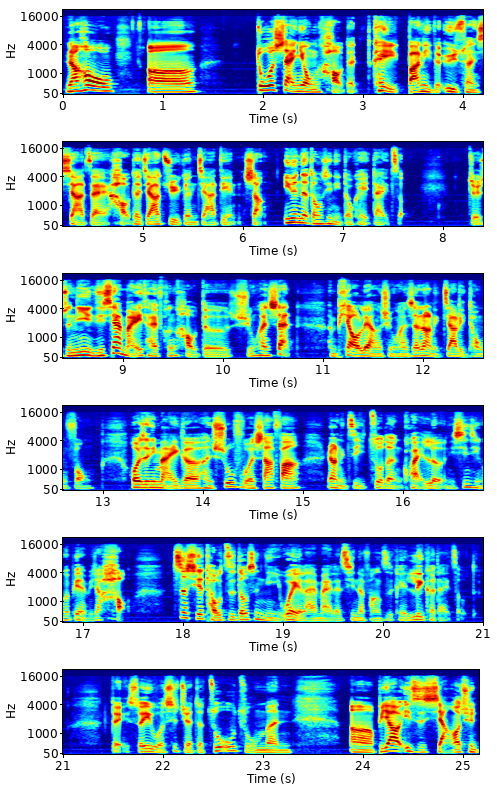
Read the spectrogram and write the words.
然后。呃，多善用好的，可以把你的预算下在好的家具跟家电上，因为那东西你都可以带走。就是你，你现在买一台很好的循环扇，很漂亮循环扇，让你家里通风，或者你买一个很舒服的沙发，让你自己坐得很快乐，你心情会变得比较好。这些投资都是你未来买了新的房子可以立刻带走的。对，所以我是觉得租屋族们，呃，不要一直想要去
